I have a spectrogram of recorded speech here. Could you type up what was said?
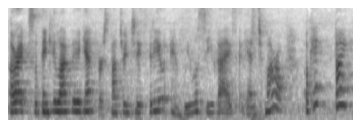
all right, so thank you Lockly again for sponsoring today's video and we will see you guys again tomorrow. Okay, bye.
